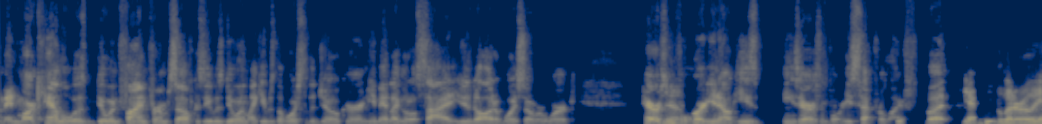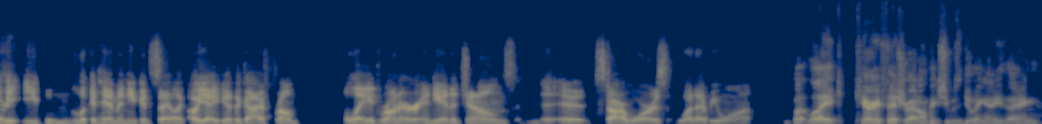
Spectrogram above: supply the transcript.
I mean, Mark Hamill was doing fine for himself because he was doing like he was the voice of the Joker, and he made like a little side. He did a lot of voiceover work. Harrison Yeah. Ford, you know, he's he's Harrison Ford. He's set for life. But Yeah, he, literally, he, you can look at him and you can say like, "Oh yeah, you're the guy from Blade Runner, Indiana Jones, uh, Star Wars, whatever you want. But like Carrie Fisher, I don't think she was doing anything.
